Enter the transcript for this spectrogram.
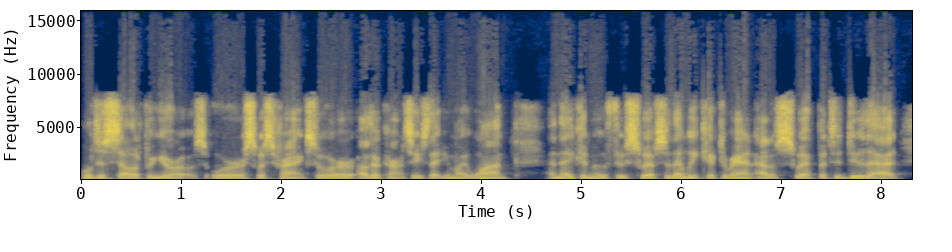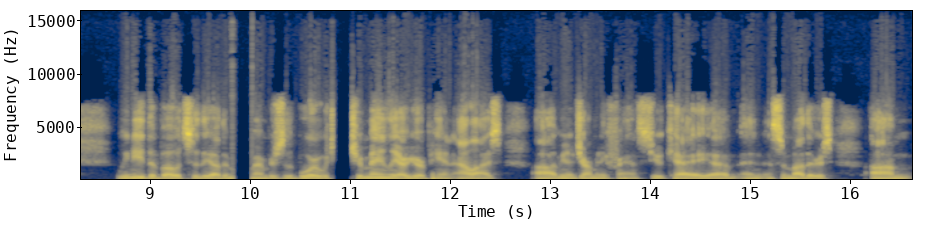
We'll just sell it for euros or Swiss francs or other currencies that you might want. And they could move through SWIFT. So then we kicked Iran out of SWIFT. But to do that, we need the votes of the other members of the board, which are mainly our European allies, uh, you know, Germany, France, UK, uh, and, and, some others. Um,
